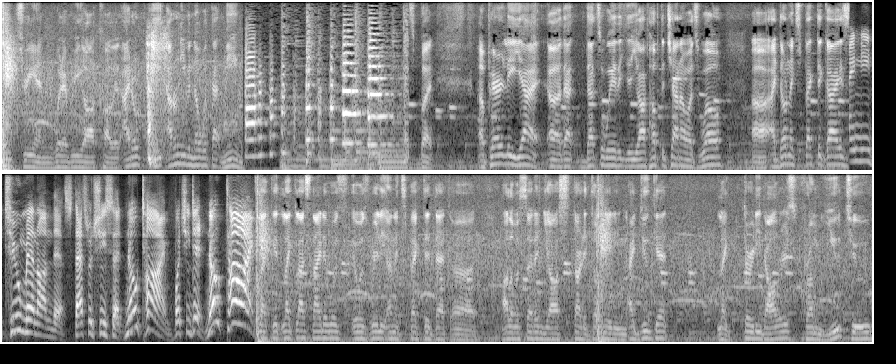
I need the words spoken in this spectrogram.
Patreon, whatever y'all call it. I don't I don't even know what that means. But apparently, yeah, uh, that that's a way that y'all help the channel as well. Uh, I don't expect it, guys. I need two men on this. That's what she said. No time, but she did. No time. Like it, like last night, it was it was really unexpected that uh, all of a sudden y'all started donating. I do get like thirty dollars from YouTube,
